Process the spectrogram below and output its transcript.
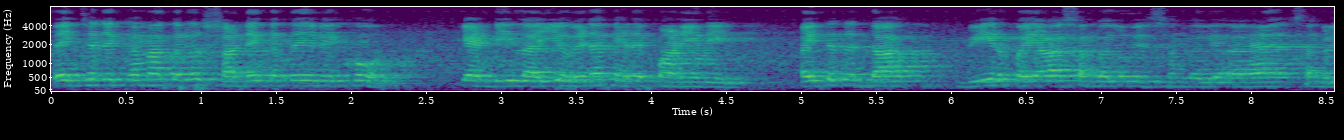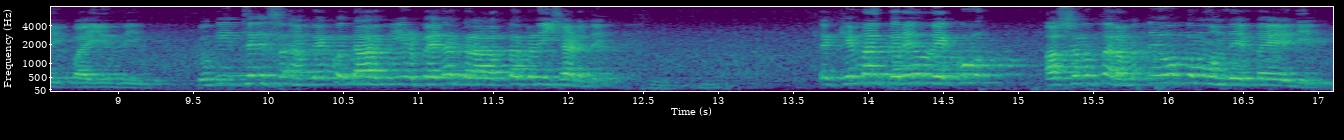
ਤੇ ਇੱਥੇ ਦੇ ਖਿਮਾ ਕਰਿਓ, ਸਾਡੇ ਕਿਤੇ ਵੇਖੋ, ਕੈਂਡੀ ਲਾਈ ਹੋਵੇ ਨਾ ਕਿਸੇ ਨੇ ਪਾਣੀ ਦੀ, ਇੱਥੇ ਤੇ 10 20 ਰੁਪਏ ਵਾਲਾ ਸੰਗਲ ਨੂੰ ਵੀ ਸੰਗਲ, ਐ ਸੰਗਲੀ ਪਾਈ ਹੁੰਦੀ। ਕਿਉਂਕਿ ਇੱਥੇ ਵੇਖੋ 10 20 ਰੁਪਏ ਦਾ ਗਲਾਸ ਤੱਕ ਨਹੀਂ ਛੱਡਦੇ। ਤੇ ਖਿਮਾ ਕਰਿਓ, ਵੇਖੋ ਅਸਲ ਧਰਮ ਤੇ ਉਹ ਕਮਾਉਂਦੇ ਪਏ ਜੀ।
